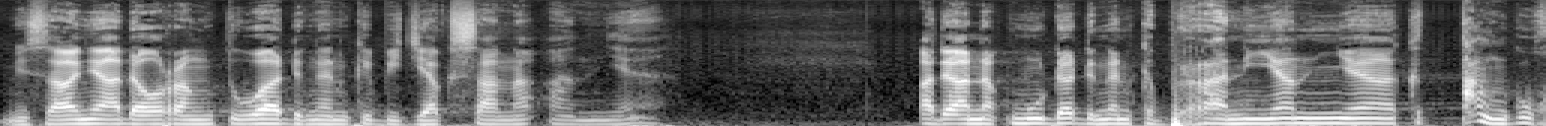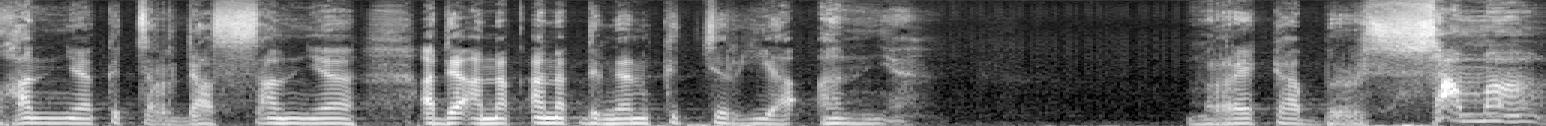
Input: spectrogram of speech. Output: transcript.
Misalnya ada orang tua dengan kebijaksanaannya, ada anak muda dengan keberaniannya, ketangguhannya, kecerdasannya, ada anak-anak dengan keceriaannya. Mereka bersama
